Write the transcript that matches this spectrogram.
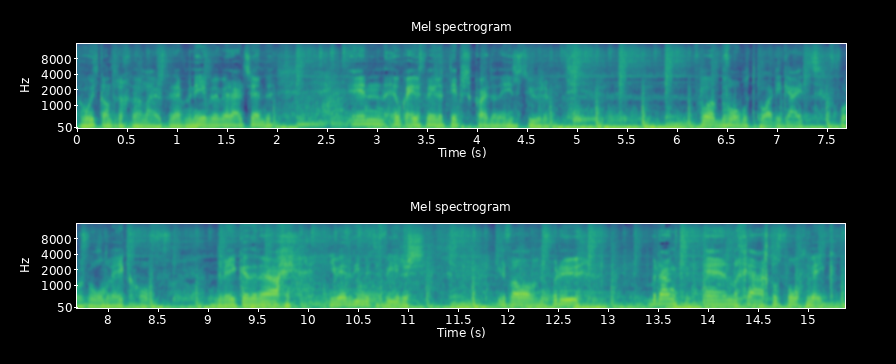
Hoe het kan terug gaan luisteren. En wanneer we weer uitzenden. En ook eventuele tips kan je dan insturen. voor bijvoorbeeld de Partyguide voor volgende week of de weken daarna. Je weet het niet met de virus. In ieder geval voor nu bedankt en graag tot volgende week.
